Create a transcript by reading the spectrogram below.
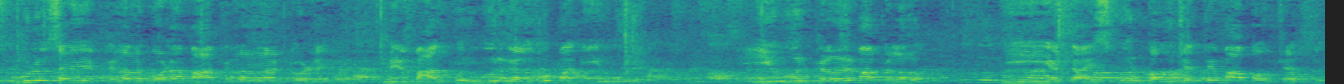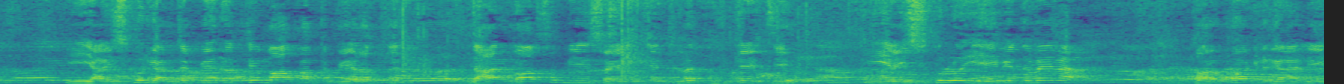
స్కూల్లో చదివే పిల్లలు కూడా మా పిల్లలు లాంటి వాళ్ళే. మేము మా పొరుగురు కాదు మాది ఈ ఊరే. ఈ ఊరు పిల్లలే మా పిల్లలు. ఈ యొక్క హై స్కూల్ భవిష్యత్తే మా భవిష్యత్తు. ఈ హై స్కూల్కి ఎంత పేరు వస్తే మాకు అంత పేరు వస్తుంది. దానికోసం మేము స్వయం చర్చలో కృషి చేసి ఈ హై స్కూల్లో ఏ విధమైన పొరపాట్లు కానీ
